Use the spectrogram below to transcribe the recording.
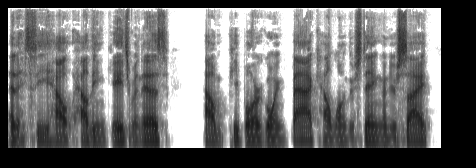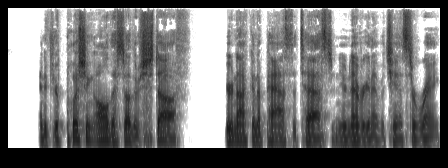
and see how how the engagement is how people are going back how long they're staying on your site. And if you're pushing all this other stuff you're not going to pass the test and you're never going to have a chance to rank.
